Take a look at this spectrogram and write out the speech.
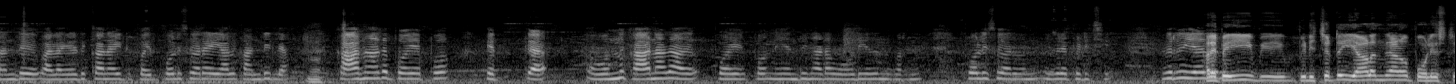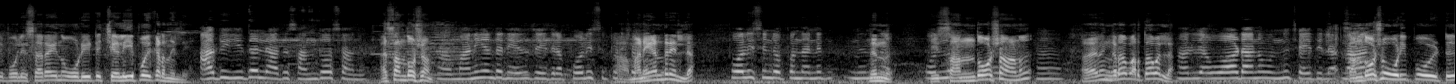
നണ്ട് വല എടുക്കാനായിട്ട് പോയി. പോലീസുകാരെ അയാൾ കണ്ടില്ല. കാണാതെ പോയപ്പോ എത്ര ഒന്ന് കാണാതെ പോയപ്പോ നീ എന്തിനാടാ ഓടിയതെന്ന് പറഞ്ഞ് പോലീസുകാർ വന്ന് ഇവരെ പിടിച്ച് അല്ല ഇപ്പൊ ഈ പിടിച്ചിട്ട് ഇയാൾ എന്തിനാണ് പോലീസ് പോലീസുകാരെ ഓടിയിട്ട് ചെളിയിൽ പോയി കിടന്നില്ലേ? അത് ഇതല്ല അത് സന്തോഷാണ്. അത് സന്തോഷം. മണികണ്ഠൻ ഏത് ചെയ്തില്ല? പോലീസ് മണികണ്ഠൻ ഇല്ല മണികണ്ഠനില്ല. പോലീസിന്റെ ഒപ്പം തന്നെ നിന്ന് നിന്ന്. ഈ സന്തോഷാണ്. അതായത് നിങ്ങളുടെ ഭർത്താവല്ല. അല്ല ഓടാനോ ഒന്നും ചെയ്തില്ല. സന്തോഷം ഓടിപ്പോയിട്ട്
